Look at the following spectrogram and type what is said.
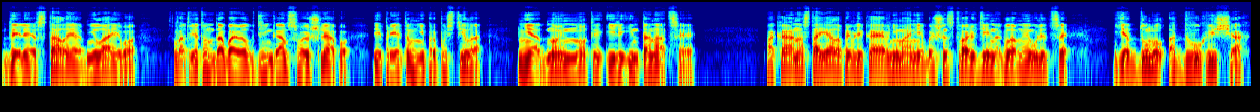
Делия встала и обняла его. В ответ он добавил к деньгам свою шляпу и при этом не пропустила ни одной ноты или интонации. Пока она стояла, привлекая внимание большинства людей на главной улице, я думал о двух вещах.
